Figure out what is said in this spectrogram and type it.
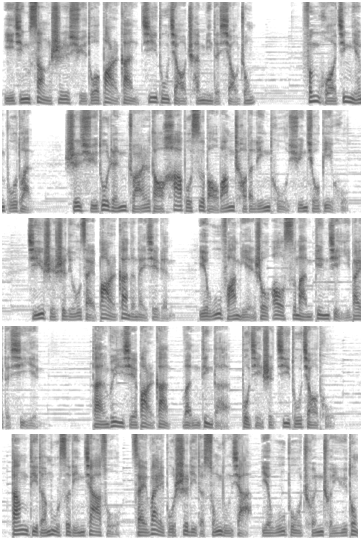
已经丧失许多巴尔干基督教臣民的效忠。烽火经年不断，使许多人转而到哈布斯堡王朝的领土寻求庇护。即使是留在巴尔干的那些人，也无法免受奥斯曼边界以外的吸引。但威胁巴尔干稳定的不仅是基督教徒，当地的穆斯林家族在外部势力的怂恿下，也无不蠢蠢欲动。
